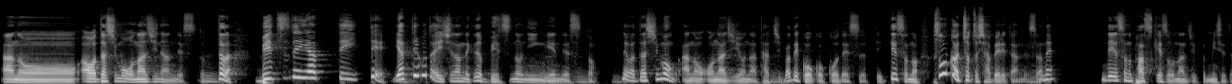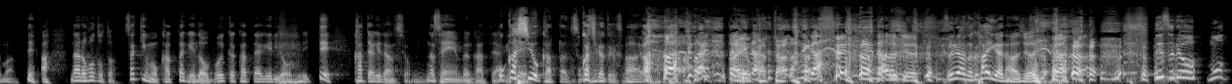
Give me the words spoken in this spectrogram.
あのーあ、私も同じなんですと。うんただ、別でやっていて、やってることは一緒なんだけど、別の人間ですと。うんで、私も、あの、同じような立場で、こうこうこうですって言って、その、その子はちょっと喋れたんですよね。で、そのパスケースを同じく見せてもらって、あ、なるほどと。さっきも買ったけど、うんもう一回買ってあげるよって言って、買ってあげたんですよ。うんな1000円分買ってあげて。お菓子を買ったんですよ。お菓子買ったんですよ。はい あよかった。ねが、変な話よそれはあの、海外の話よで、それを持っ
